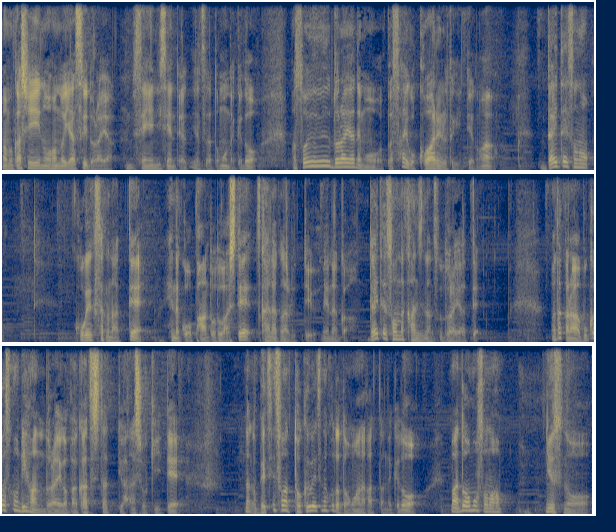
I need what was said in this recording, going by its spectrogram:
まあ、昔のほんと安いドライヤー1,000円2,000円ってやつだと思うんだけど、まあ、そういうドライヤーでもやっぱ最後壊れる時っていうのは大体その焦げ臭くなって変なこうパンと音がして使えなくなるっていう。ねなんか大体そんな感じなんですよドライヤーって、まあ、だから僕はそのリファのドライヤーが爆発したっていう話を聞いてなんか別にそんな特別なこととは思わなかったんだけどまあどうもそのニュースの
